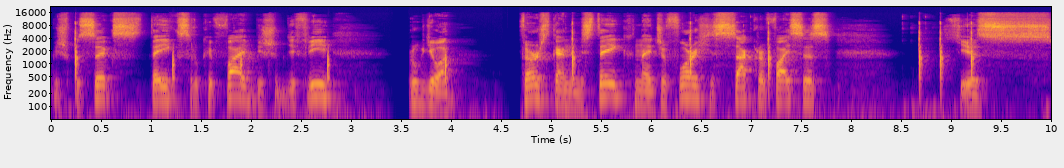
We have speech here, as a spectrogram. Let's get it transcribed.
bishop e6, takes, rook e5, bishop d3, rook d1. First kind of mistake, knight g4, he sacrifices his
